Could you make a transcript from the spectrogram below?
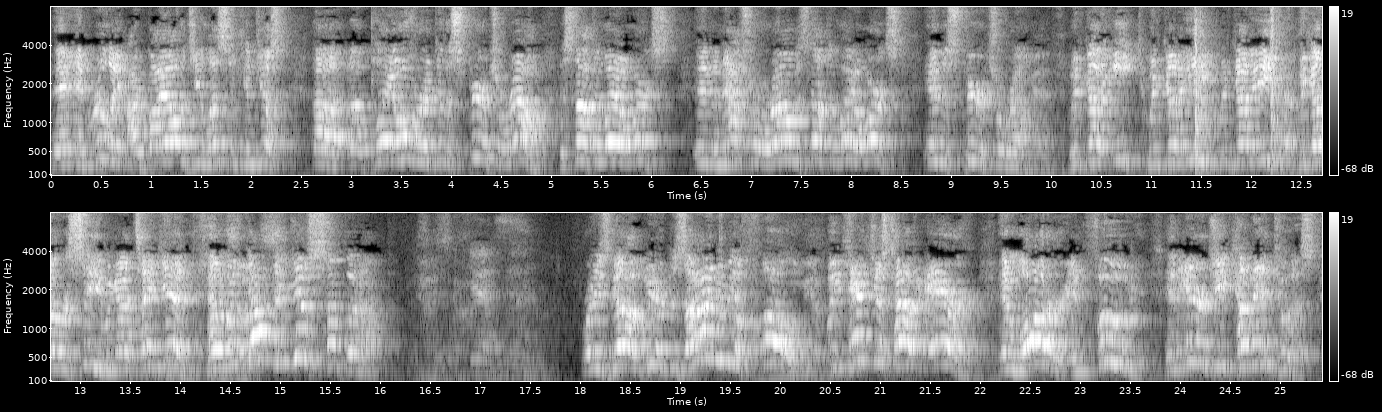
and, and really our biology lesson can just uh, uh, play over into the spiritual realm. It's not the way it works in the natural realm. It's not the way it works in the spiritual realm. Amen. We've got to eat. We've got to eat. We've got to eat. Yes. We've got to receive. We've got to take in, and we've got to give something up. Yes. Praise God. We are designed to be a flow. We can't just have air and water and food and energy come into us.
